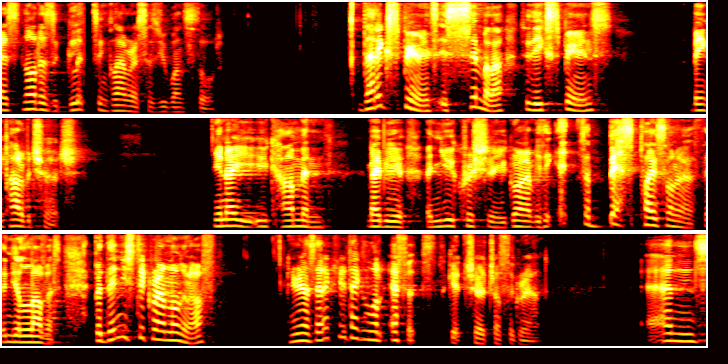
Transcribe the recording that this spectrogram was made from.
And it's not as glitz and glamorous as you once thought. That experience is similar to the experience being part of a church. You know, you, you come and maybe a, a new Christian, and you grow up, you think it's the best place on earth, and you love it. But then you stick around long enough, and you realize that actually takes a lot of effort to get church off the ground. And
